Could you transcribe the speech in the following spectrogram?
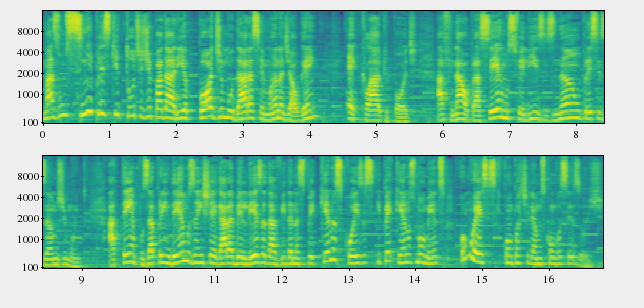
Mas um simples quitute de padaria pode mudar a semana de alguém? É claro que pode. Afinal, para sermos felizes, não precisamos de muito. Há tempos aprendemos a enxergar a beleza da vida nas pequenas coisas e pequenos momentos como esses que compartilhamos com vocês hoje.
